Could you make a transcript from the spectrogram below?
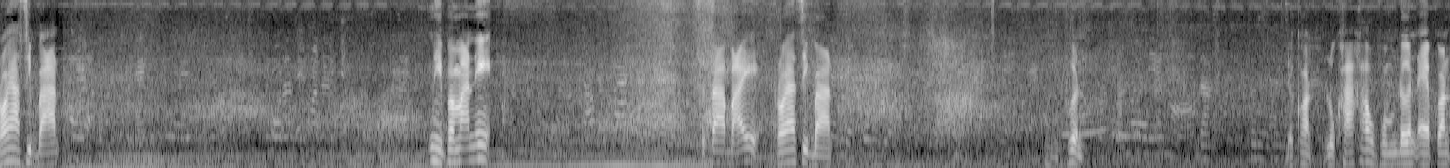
ร้อยห้าสิบบาท นี่ประมาณนี้สตาร์ไบร้อยห้าสิบบาท เพื่อน เดี๋ยวก่อน ลูกค้าเข้าผมเดินแอบก่อน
